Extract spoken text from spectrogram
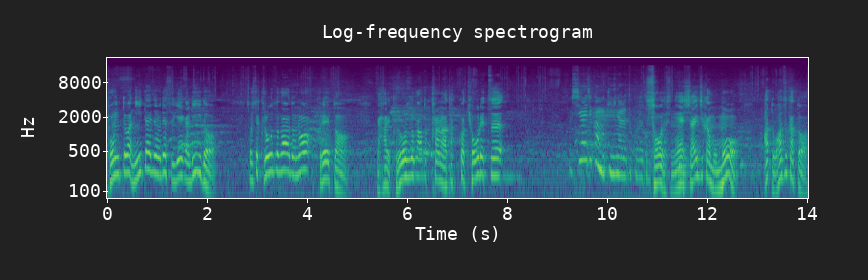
ポイントは2対0で杉江がリード。そしてクローズガードのクレイトン。やはりクローズガードからのアタックは強烈。試合時間も気になるところですそうですね。試合時間ももうあとわずかとは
